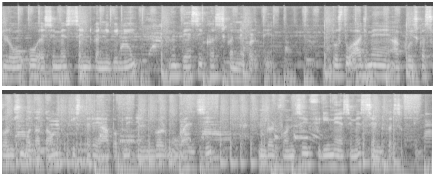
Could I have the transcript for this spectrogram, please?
लोगों को एसएमएस सेंड करने के लिए हमें पैसे खर्च करने पड़ते हैं। दोस्तों, आज मैं आपको इसका सॉल्यूशन बताता हूँ कि किस तरह आप अपने एंड्रॉयड मोबाइल से एंड्रॉयड फ़ोन से फ्री में एसएमएस सेंड कर सकते हैं।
